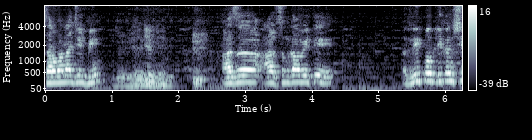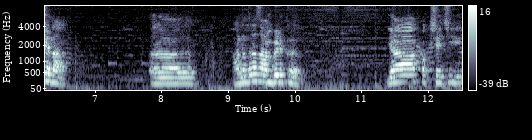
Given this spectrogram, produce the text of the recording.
सर्वांना जय भीम. आज आळसनगाव येथे रिपब्लिकन सेना अ, आनंदराज आंबेडकर या पक्षाची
